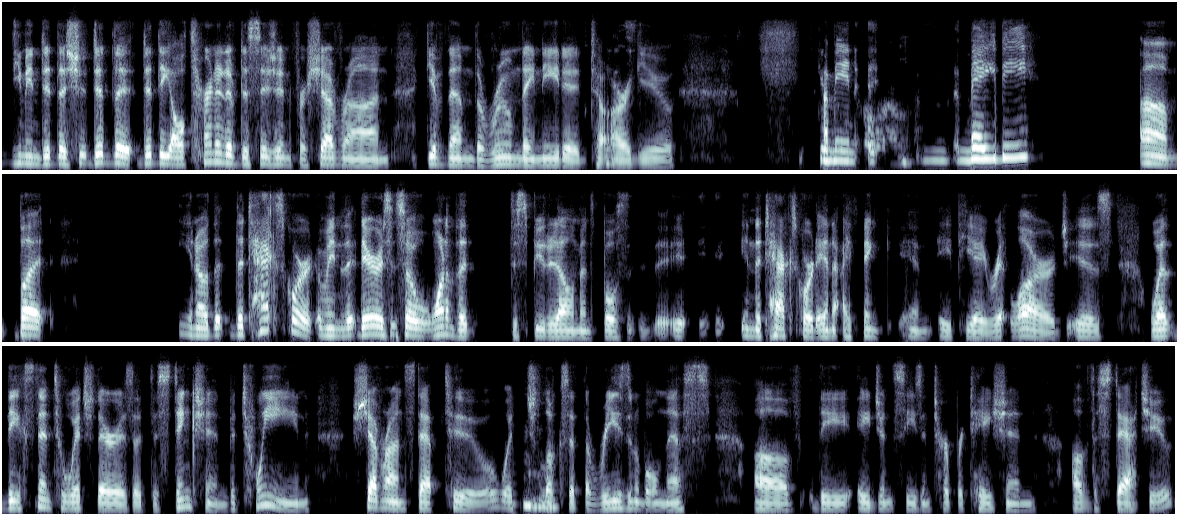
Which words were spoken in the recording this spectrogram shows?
You mean did the did the did the alternative decision for Chevron give them the room they needed to yes. argue I mean, maybe, um, but you know, the the tax court. I mean, there is so one of the disputed elements, both in the tax court and I think in APA writ large, is what the extent to which there is a distinction between Chevron Step Two, which mm-hmm. looks at the reasonableness of the agency's interpretation of the statute,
